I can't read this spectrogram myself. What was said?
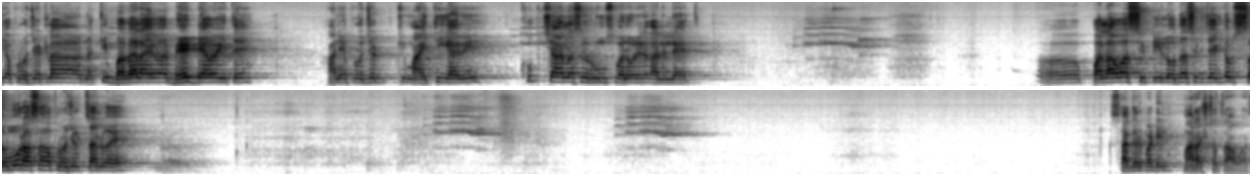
या प्रोजेक्टला नक्की बघायला यावं भेट द्यावी इथे. आणि या प्रोजेक्टची माहिती घ्यावी. खूप छान असे रूम्स बनवण्यात आलेले आहेत. पलावा सिटी लोधा सिटीच्या एकदम समोर असा हा प्रोजेक्ट चालू आहे. सागर पाटील महाराष्ट्राचा आवाज.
